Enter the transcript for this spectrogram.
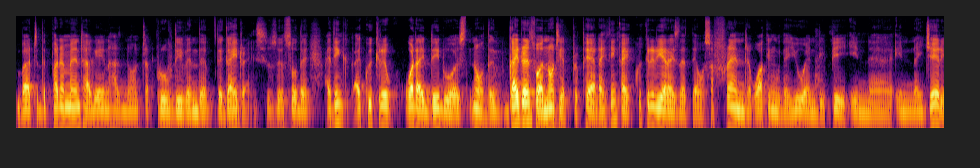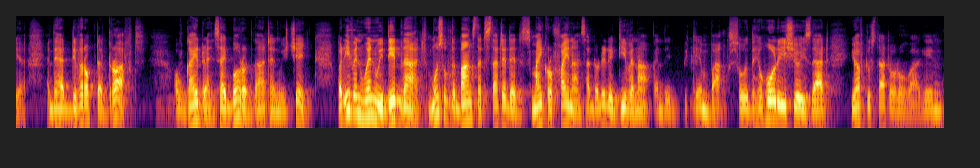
but the parliament again has not approved even the, the guidelines. So, so the, I think I quickly, what I did was, no, the guidelines were not yet prepared. I think I quickly realized that there was a friend working with the UNDP in, uh, in Nigeria, and they had developed a draft of guidelines. I borrowed that and we changed. But even when we did that, most of the banks that started as microfinance had already given up and they became banks. So the whole issue is that you have to start all over again.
